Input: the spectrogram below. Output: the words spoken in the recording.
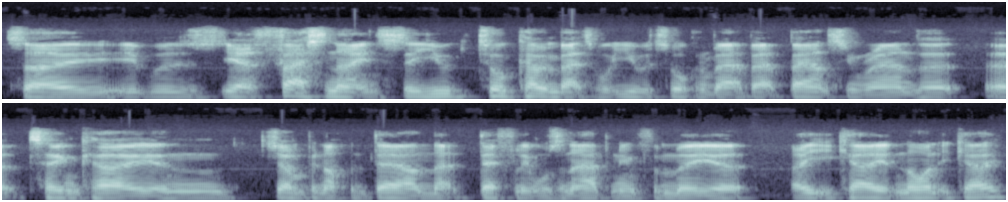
So it was yeah fascinating to see you talk coming back to what you were talking about about bouncing around at, at 10k and jumping up and down. That definitely wasn't happening for me at 80k at 90k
